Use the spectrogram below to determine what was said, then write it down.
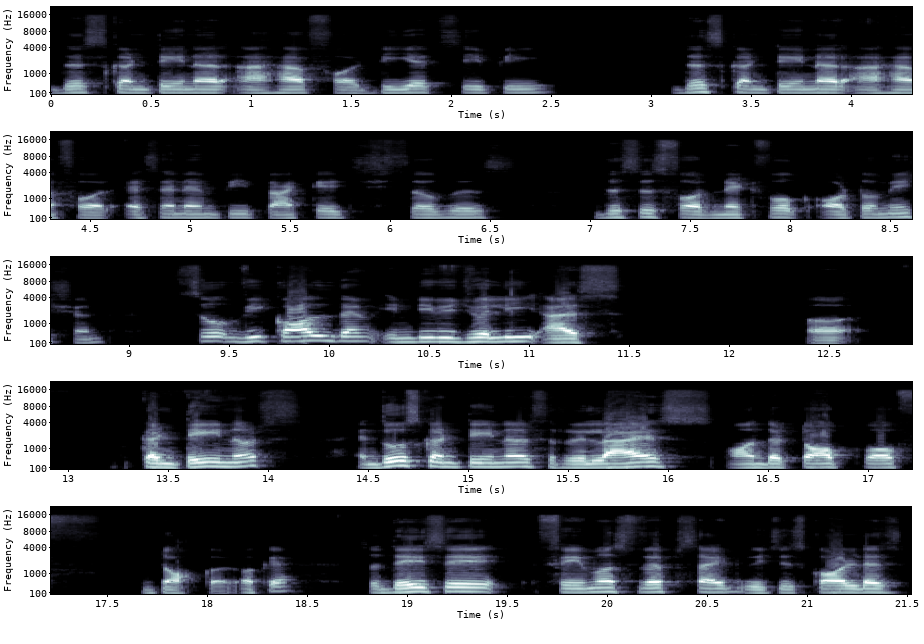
this container I have for DHCP this container I have for SNMP package service. This is for network automation. So we call them individually as uh, containers and those containers relies on the top of Docker. Okay. So there is a famous website which is called as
